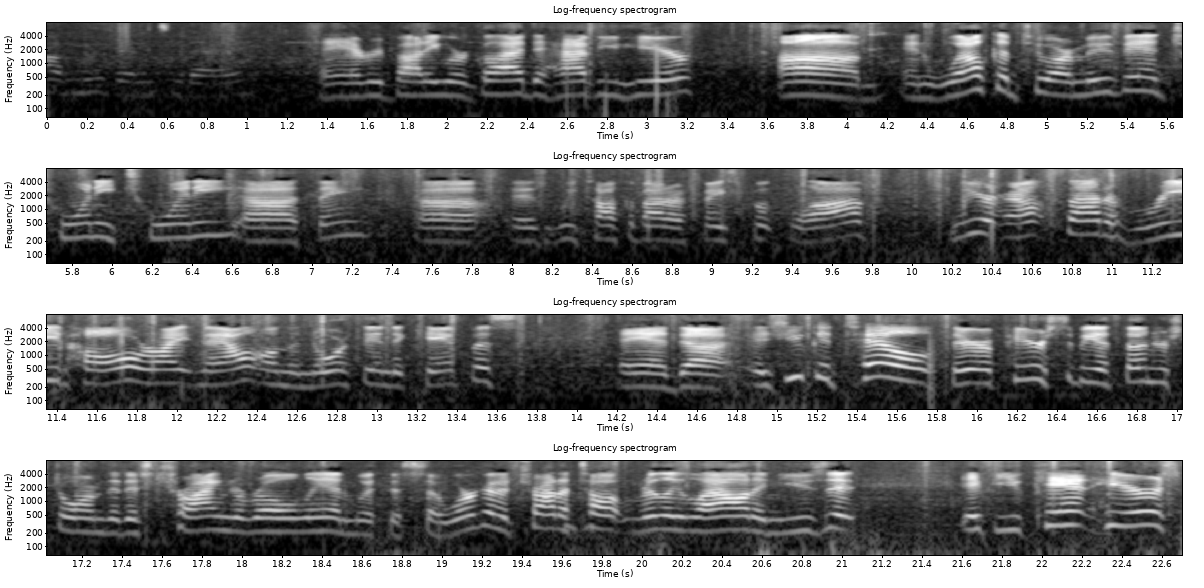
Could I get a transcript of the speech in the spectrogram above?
about move-in today. Hey everybody, we're glad to have you here. Um, and welcome to our Move In 2020 uh, thing uh, as we talk about our Facebook Live. We are outside of Reed Hall right now on the north end of campus. And uh, as you can tell, there appears to be a thunderstorm that is trying to roll in with us. So we're going to try to talk really loud and use it. If you can't hear us,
